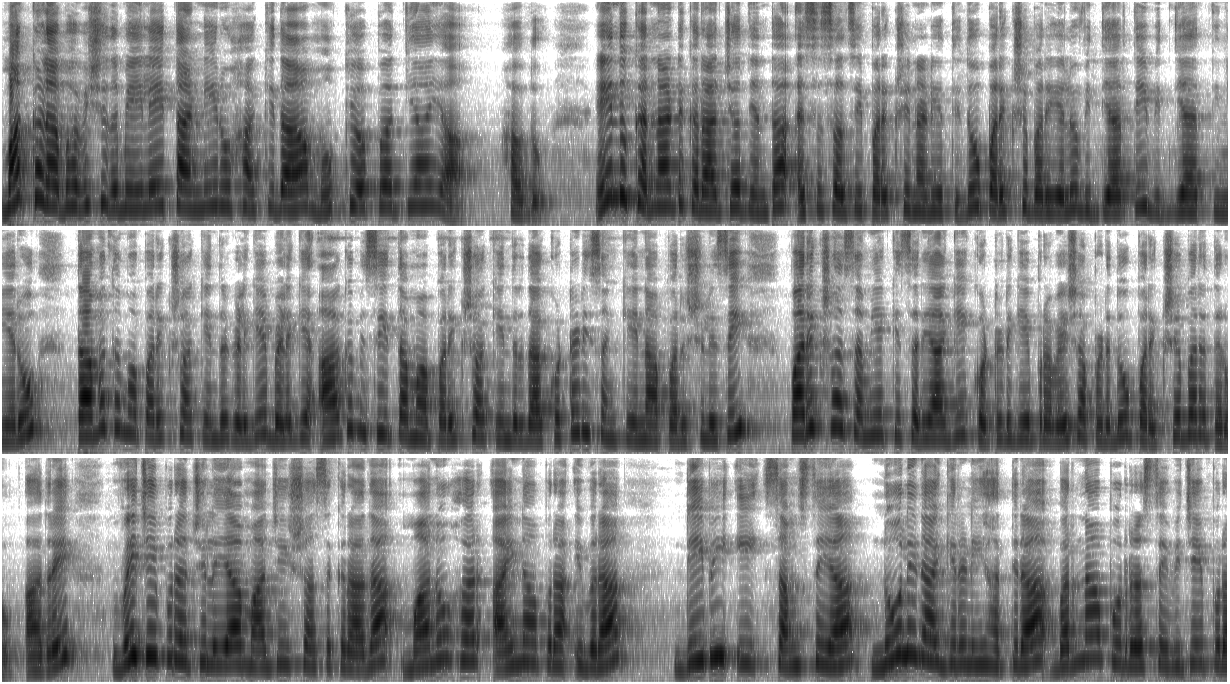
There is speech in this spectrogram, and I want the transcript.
ಮಕ್ಕಳ ಭವಿಷ್ಯದ ಮೇಲೆ ತಣ್ಣೀರು ಹಾಕಿದ ಮುಖ್ಯೋಪಾಧ್ಯಾಯ. ಹೌದು, ಇಂದು ಕರ್ನಾಟಕ ರಾಜ್ಯಾದ್ಯಂತ ಎಸ್ಎಸ್ಎಲ್ಸಿ ಪರೀಕ್ಷೆ ನಡೆಯುತ್ತಿದ್ದು, ಪರೀಕ್ಷೆ ಬರೆಯಲು ವಿದ್ಯಾರ್ಥಿ, ವಿದ್ಯಾರ್ಥಿನಿಯರು ತಮ್ಮ ತಮ್ಮ ಪರೀಕ್ಷಾ ಕೇಂದ್ರಗಳಿಗೆ ಬೆಳಗ್ಗೆ ಆಗಮಿಸಿ ತಮ್ಮ ಪರೀಕ್ಷಾ ಕೇಂದ್ರದ ಕೊಠಡಿ ಸಂಖ್ಯೆಯನ್ನು ಪರಿಶೀಲಿಸಿ ಪರೀಕ್ಷಾ ಸಮಯಕ್ಕೆ ಸರಿಯಾಗಿ ಕೊಠಡಿಗೆ ಪ್ರವೇಶ ಪಡೆದು ಪರೀಕ್ಷೆ ಬರೆದರು. ಆದರೆ ವಿಜಯಪುರ ಜಿಲ್ಲೆಯ ಮಾಜಿ ಶಾಸಕರಾದ ಮನೋಹರ್ ಐನಾಪುರ ಇವರ ಡಿಬಿಇ ಸಂಸ್ಥೆಯ ನೂಲಿನ ಗಿರಣಿ ಹತ್ತಿರ ಬರ್ನಾಪುರ್ ರಸ್ತೆ ವಿಜಯಪುರ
